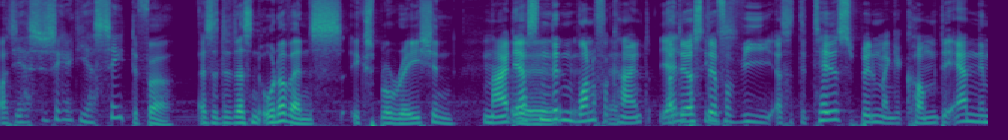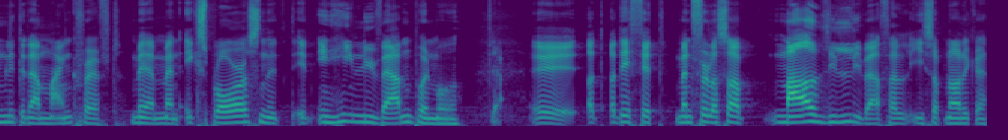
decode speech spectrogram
og jeg synes ikke rigtig, jeg har set det før. Altså det der sådan undervands exploration. Nej, det er sådan øh, lidt en one of a kind. Ja, og det er også derfor, vi... Altså det tætteste spil, man kan komme, det er nemlig det der Minecraft. Med at man explorer sådan et, et, en helt ny verden på en måde. Øh, og, og det er fedt. Man føler sig meget lille i hvert fald i Subnautica.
